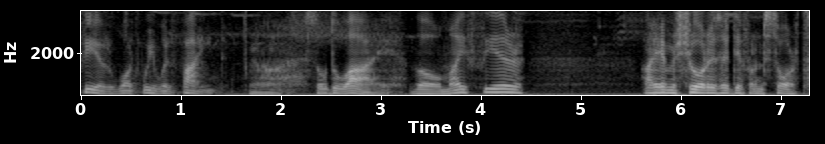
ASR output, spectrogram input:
fear what we will find. Ah, so do I, though my fear, I am sure, is a different sort.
